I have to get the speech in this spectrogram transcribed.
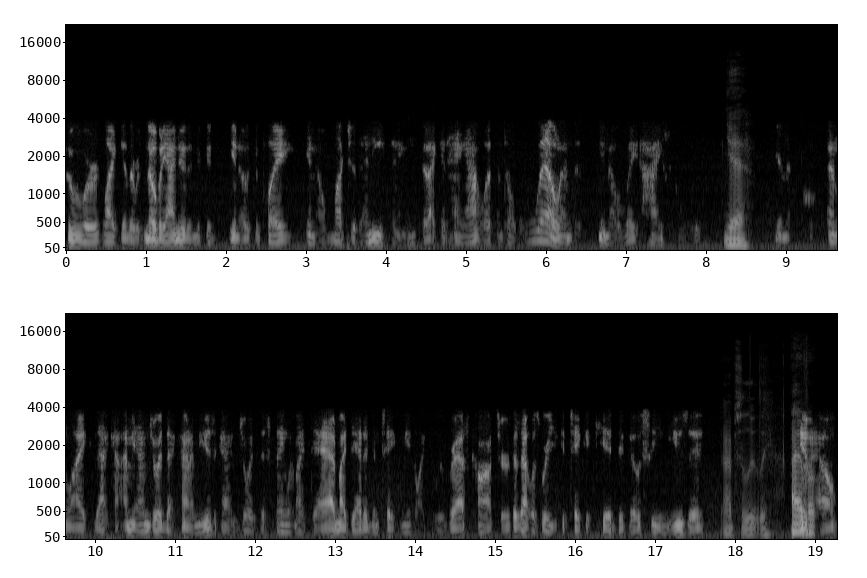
who were like you know, there was nobody I knew that could you know could play you know much of anything that I could hang out with until well into you know late high school. Yeah. And like that, ki- I mean, I enjoyed that kind of music. I enjoyed this thing with my dad. My dad had been taking me to like bluegrass concerts because that was where you could take a kid to go see music. Absolutely. I have You a, know,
